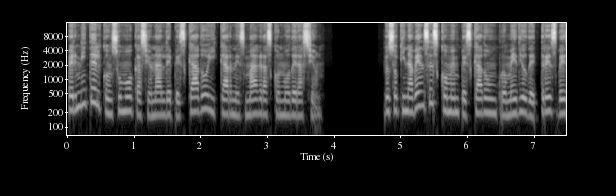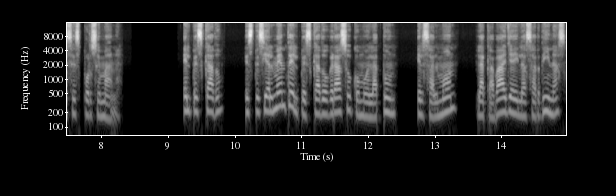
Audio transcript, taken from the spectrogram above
permite el consumo ocasional de pescado y carnes magras con moderación los okinavenses comen pescado un promedio de tres veces por semana. El pescado, especialmente el pescado graso como el atún, el salmón, la caballa y las sardinas,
